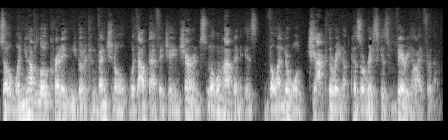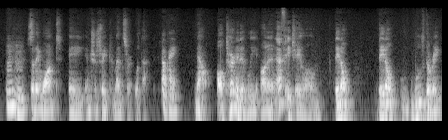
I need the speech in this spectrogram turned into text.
So when you have low credit and you go to conventional without the FHA insurance, what will Mhm. happen is the lender will jack the rate up because the risk is very high for them. hmm So they want a interest rate commensurate with that. Okay. Now, alternatively, on an FHA loan, they don't they don't move the rate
